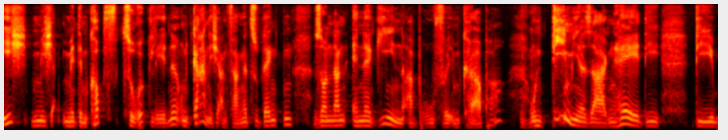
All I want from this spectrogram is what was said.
ich mich mit dem Kopf zurücklehne und gar nicht anfange zu denken, sondern Energien abrufe im Körper mhm. und die mir sagen, hey, die, die,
